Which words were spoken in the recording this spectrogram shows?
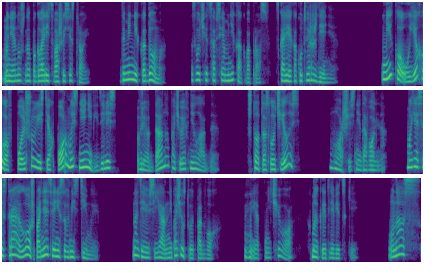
«Мне нужно поговорить с вашей сестрой. Доминика дома». Звучит совсем не как вопрос, скорее как утверждение. «Мика уехала в Польшу, и с тех пор мы с ней не виделись», — врет Дана, почуяв неладное. «Что-то случилось?» Морщусь недовольно. Моя сестра и ложь — понятия несовместимые. Надеюсь, Ян не почувствует подвох. «Нет, ничего», — хмыкает Левицкий. У нас,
